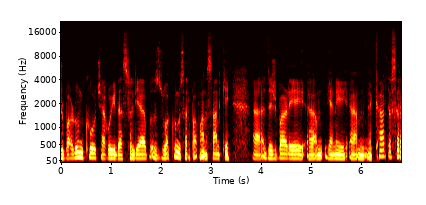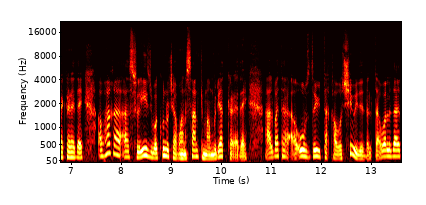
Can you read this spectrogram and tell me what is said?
ژباړونکو چې غوي د استرالیا ځواکونو سره په افغانستان کې د ژباړې یعنی کار تر سره کړی دی او هغه اصلي ځواکونو چې افغانستان کې ماموریت کړی دی البته اوس دوی تقاعد شوی دی دلته ول د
